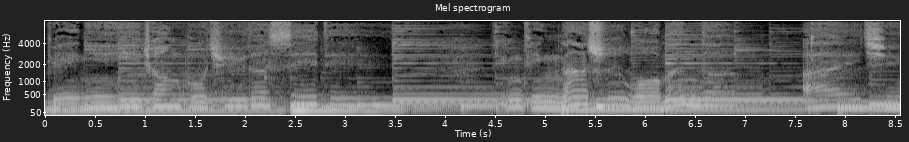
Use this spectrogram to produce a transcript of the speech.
给你一张过去的 CD。听听，那是我们的爱情。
